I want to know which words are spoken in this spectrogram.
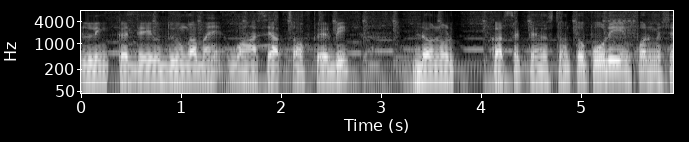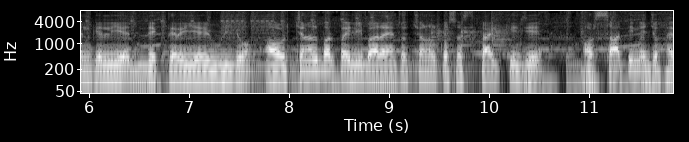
लिंक दे दूँगा मैं। वहाँ से आप सॉफ्टवेयर भी डाउनलोड कर सकते हैं दोस्तों। तो पूरी इन्फॉर्मेशन के लिए देखते रहिए वीडियो और चैनल पर पहली बार आए तो चैनल को सब्सक्राइब कीजिए। और साथ ही में जो है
